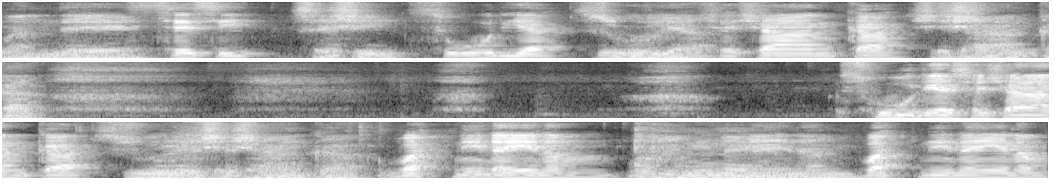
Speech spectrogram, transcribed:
వందే శశి శశి సూర్య సూర్య శశాంక శశాంక సూర్య శశాంక సూర్య శశాంక వహ్నినయనం వహ్నినయనం వహ్నినయనం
